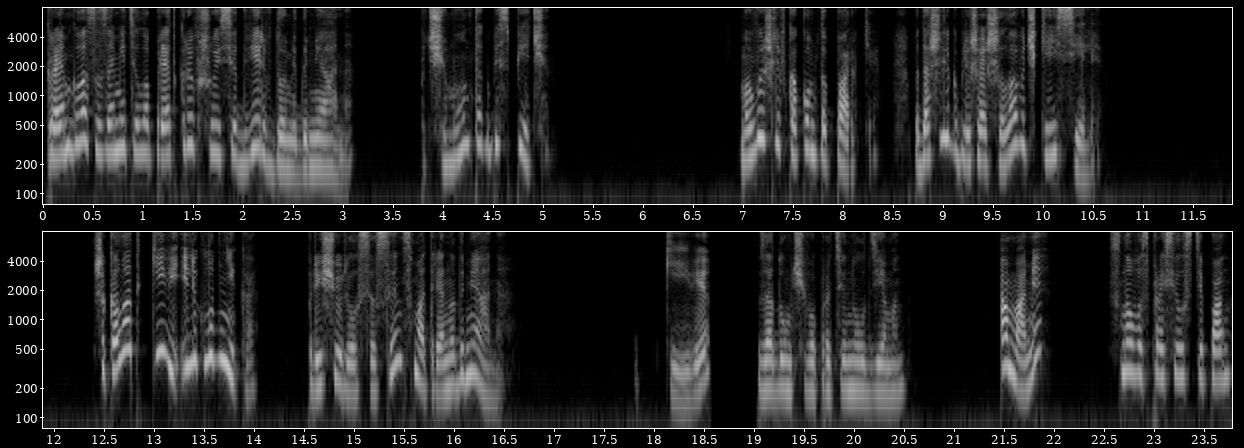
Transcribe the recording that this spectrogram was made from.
Краем глаза заметила приоткрывшуюся дверь в доме Дамиана. Почему он так беспечен? Мы вышли в каком-то парке, подошли к ближайшей лавочке и сели. «Шоколад, киви или клубника?» — прищурился сын, смотря на Дамиана. «Киви», — задумчиво протянул демон. «А маме?» — снова спросил Степан.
